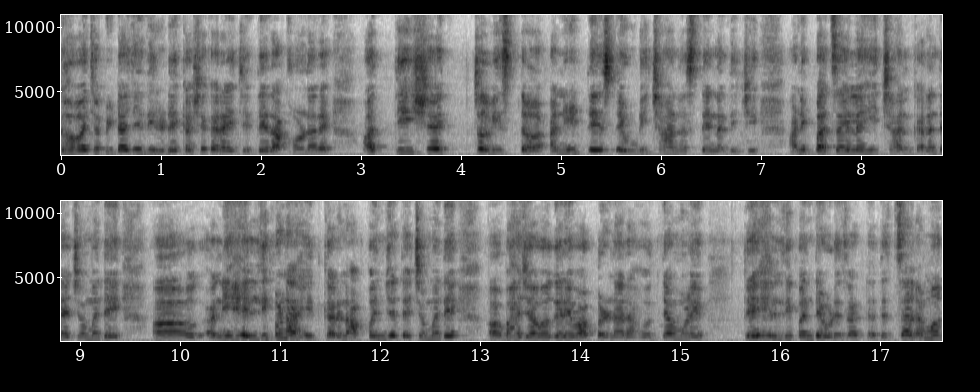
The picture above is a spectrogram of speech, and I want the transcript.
गव्हाच्या पिठाचे धिरडे कसे करायचे ते दाखवणार आहे. अतिशय चविष्ट आणि टेस्ट एवढी छान असते ना तिची आणि पचायलाही छान कारण त्याच्यामध्ये आणि हेल्दी पण आहेत. कारण आपण जे त्याच्यामध्ये भाज्या वगैरे वापरणार आहोत त्यामुळे ते हेल्दी पण तेवढेच वाटतात तर चला मग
